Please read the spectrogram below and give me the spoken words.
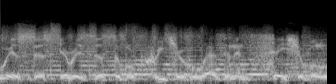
Who is this irresistible creature who has an insatiable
